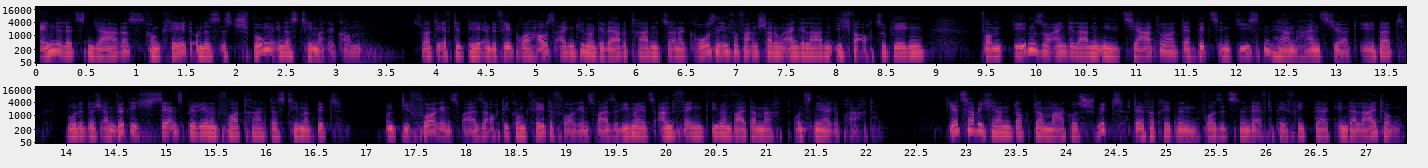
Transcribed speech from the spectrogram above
Ende letzten Jahres konkret und es ist Schwung in das Thema gekommen. So hat die FDP Ende Februar Hauseigentümer und Gewerbetreibende zu einer großen Infoveranstaltung eingeladen. Ich war auch zugegen. Vom ebenso eingeladenen Initiator der BITS in Gießen, Herrn Heinz-Jörg Ebert, wurde durch einen wirklich sehr inspirierenden Vortrag das Thema BIT und die Vorgehensweise, auch die konkrete Vorgehensweise, wie man jetzt anfängt, wie man weitermacht, uns näher gebracht. Jetzt habe ich Herrn Dr. Markus Schmidt, stellvertretenden Vorsitzenden der FDP Friedberg, in der Leitung.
